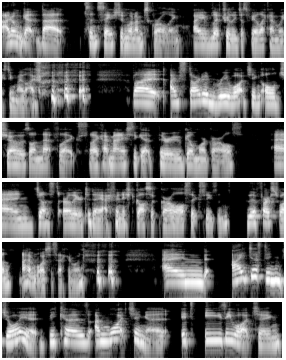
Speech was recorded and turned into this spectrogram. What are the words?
I don't get that sensation when I'm scrolling. I literally just feel like I'm wasting my life. but I've started rewatching old shows on Netflix. Like I managed to get through Gilmore Girls and just earlier today, I finished Gossip Girl, all six seasons. The first one, I haven't watched the second one. and I just enjoy it because I'm watching it. It's easy watching,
